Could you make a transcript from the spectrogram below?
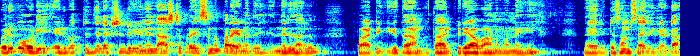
ഒരു കോടി എഴുപത്തഞ്ച് ലക്ഷം രൂപയാണ് ലാസ്റ്റ് പ്രൈസ് എന്ന് പറയണത്. എന്നിരുന്നാലും പാർട്ടിക്ക് നമുക്ക് താല്പര്യമാവുകയാണെന്നുണ്ടെങ്കിൽ നേരിട്ട് സംസാരിക്കാം കേട്ടോ.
